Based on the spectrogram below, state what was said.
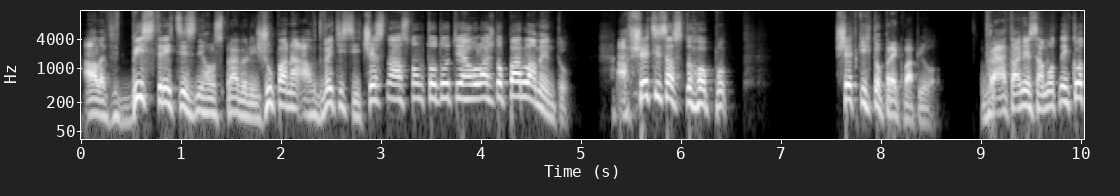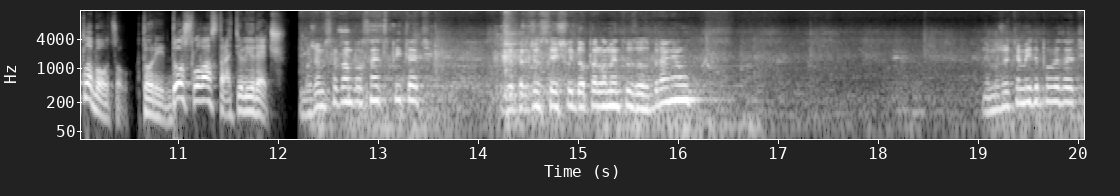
ale v Bystrici z neho spravili župana a v 2016 to dotiahol až do parlamentu. A všetci sa z toho... Po... Všetkých to prekvapilo. Vrátane samotných kotlebovcov, ktorí doslova stratili reč. Môžem sa pán poslanec spýtať, že prečo ste išli do parlamentu so zbraňou? Nemôžete mi to povedať?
